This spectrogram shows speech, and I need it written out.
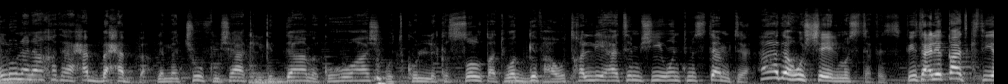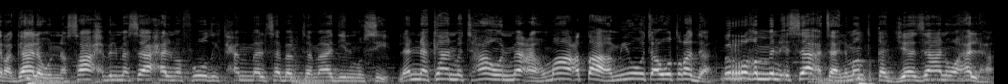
خلونا ناخذها حبة حبة. لما تشوف مشاكل قدامك وهواش وتكون لك السلطة توقفها وتخليها تمشي وانت مستمتع. هذا هو الشيء المستفز. في تعليقات كثيرة قالوا إن صاحب المساحة المفروض يتحمل سبب تمادي المسيء لأنه كان متهاون معه وما أعطاه mute أو طرده بالرغم من إساءته لمنطقة جازان وأهلها.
